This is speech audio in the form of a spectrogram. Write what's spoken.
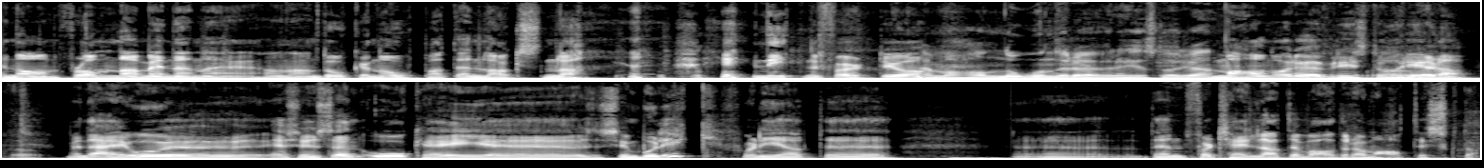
en annen flom, da, men den, han, han dukker nå opp igjen, den laksen, da, i 1940. Og, jeg må ha noen røverhistorier. Må ha noen røverhistorier, ja, Ja, ja. Men det er jo, jeg syns det er en ok uh, symbolikk, fordi at den forteller at det var dramatisk, da.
